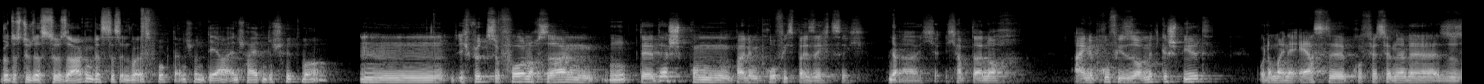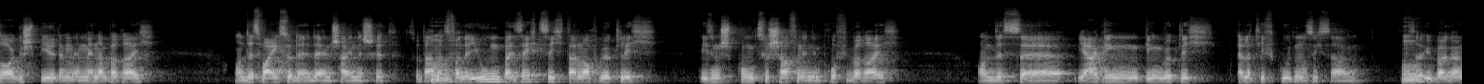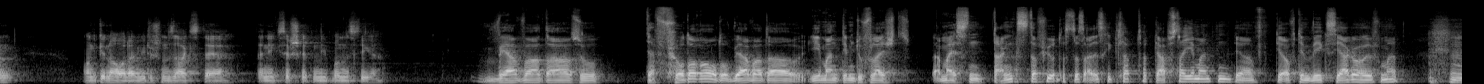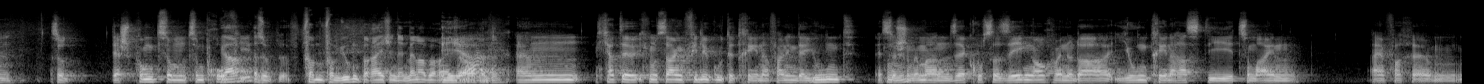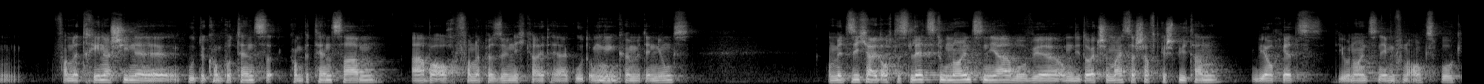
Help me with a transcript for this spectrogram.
Würdest du das so sagen, dass das in Wolfsburg dann schon der entscheidende Schritt war? Mm, ich würde zuvor noch sagen, hm? der, der Sprung bei den Profis bei 60. Ja. Äh, ich ich habe da noch eine Profisaison mitgespielt oder meine erste professionelle Saison gespielt im, im Männerbereich. Und das war eigentlich so der, der entscheidende Schritt. So damals mhm. von der Jugend bei 60 dann auch wirklich diesen Sprung zu schaffen in den Profibereich. Und das äh, ja, ging, ging wirklich relativ gut, muss ich sagen, dieser mhm. Übergang. Und genau, dann, wie du schon sagst, der, der nächste Schritt in die Bundesliga. Wer war da so der Förderer oder wer war da jemand, dem du vielleicht am meisten dankst dafür, dass das alles geklappt hat? Gab es da jemanden, der dir auf dem Weg sehr geholfen hat? Hm. Also der Sprung zum, zum Profi? Ja, also vom, vom Jugendbereich in den Männerbereich ja, auch. Ähm, ich hatte, ich muss sagen, viele gute Trainer. Vor allem der Jugend ist mhm. ja schon immer ein sehr großer Segen, auch wenn du da Jugendtrainer hast, die zum einen einfach ähm, von der Trainerschiene gute Kompetenz, Kompetenz haben, aber auch von der Persönlichkeit her gut umgehen mhm. können mit den Jungs. Und mit Sicherheit auch das letzte U19-Jahr, wo wir um die deutsche Meisterschaft gespielt haben, wie auch jetzt die U19 eben von Augsburg.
